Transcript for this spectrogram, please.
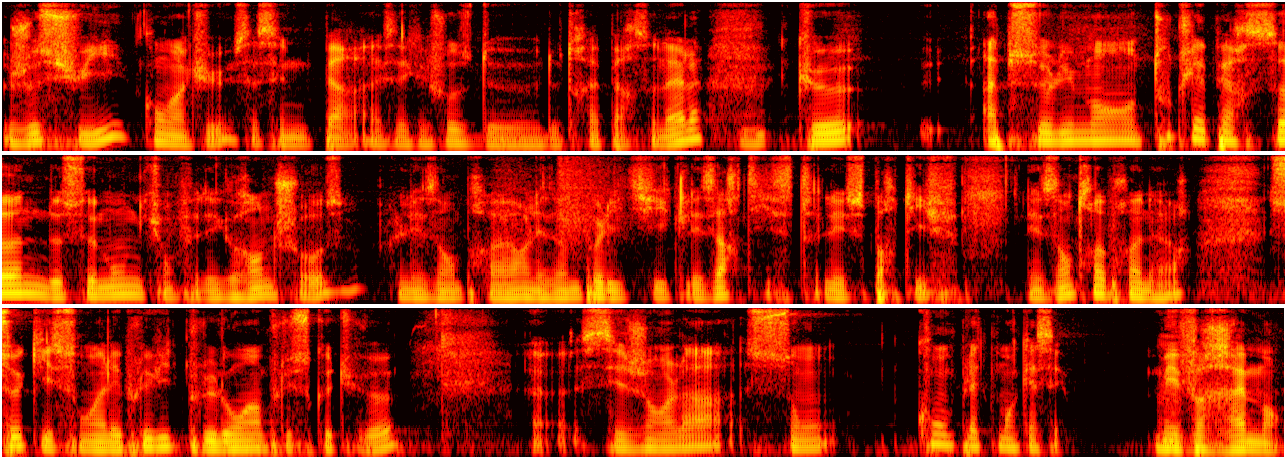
Je suis convaincu, ça c'est quelque chose de, de très personnel, mmh. que absolument toutes les personnes de ce monde qui ont fait des grandes choses, les empereurs, les hommes politiques, les artistes, les sportifs, les entrepreneurs, ceux qui sont allés plus vite, plus loin, plus ce que tu veux, euh, ces gens-là sont complètement cassés mais vraiment.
